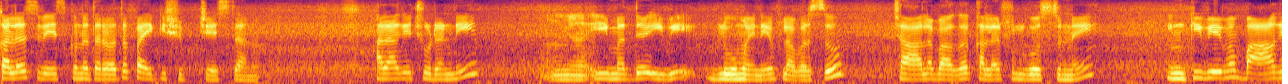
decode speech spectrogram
కలర్స్ వేసుకున్న తర్వాత ఫైవ్కి షిఫ్ట్ చేస్తాను. అలాగే చూడండి. ఈ మధ్య ఇవి బ్లూమ్ అయినాయి ఫ్లవర్స్. చాలా బాగా కలర్ఫుల్గా వస్తున్నాయి. ఇంక ఇవేమో బాగా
